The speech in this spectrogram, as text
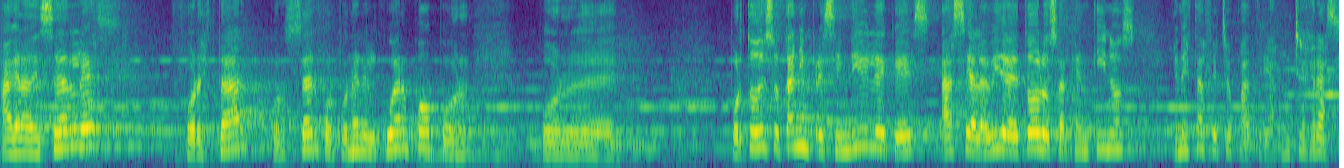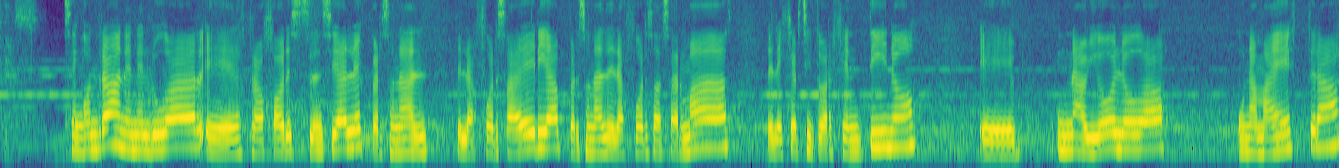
agradecerles por estar por ser, por poner el cuerpo, por, por, por todo eso tan imprescindible que es, hace la vida de todos los argentinos en esta fecha patria. Muchas gracias. Se encontraban en el lugar eh, los trabajadores esenciales, personal de la Fuerza Aérea, personal de las Fuerzas Armadas, del Ejército Argentino, eh, una bióloga, una maestra,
